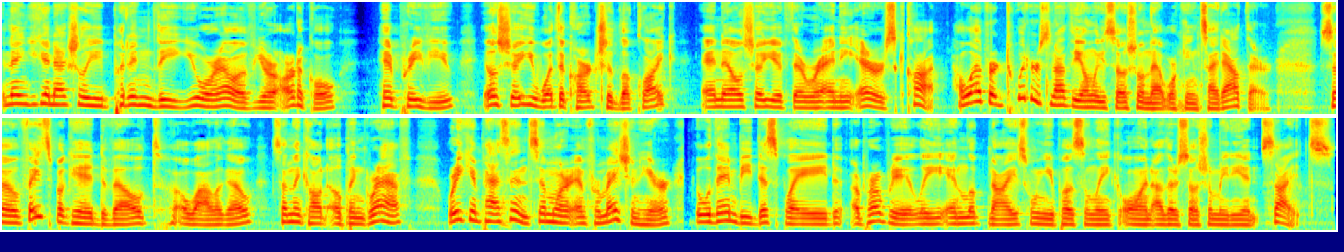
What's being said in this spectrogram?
and then you can actually put in the URL of your article, hit preview, it'll show you what the card should look like, and it'll show you if there were any errors caught. However, Twitter's not the only social networking site out there. So, Facebook had developed a while ago something called Open Graph, where you can pass in similar information here. It will then be displayed appropriately and look nice when you post a link on other social media sites.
